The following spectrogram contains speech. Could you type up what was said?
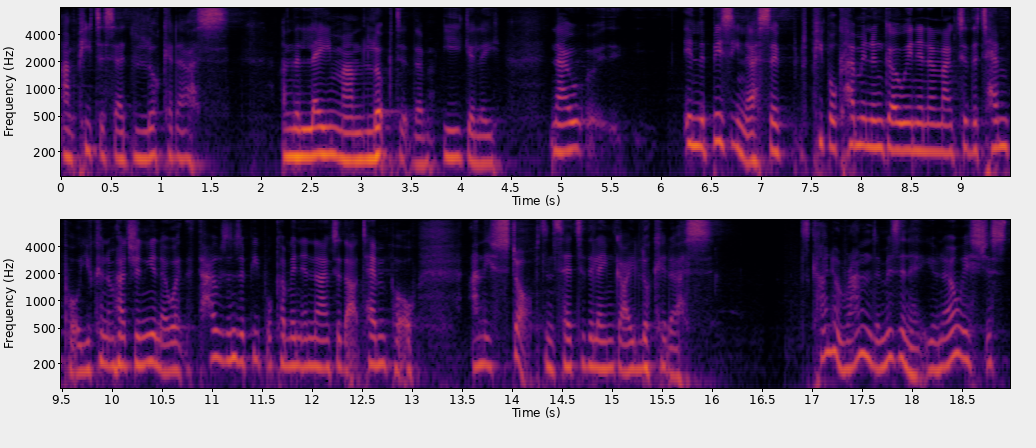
and Peter said, Look at us. And the lame man looked at them eagerly. Now, in the busyness of people coming and going in and out of the temple, you can imagine, you know, thousands of people coming in and out of that temple. And he stopped and said to the lame guy, Look at us. It's kind of random, isn't it? You know, it's just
